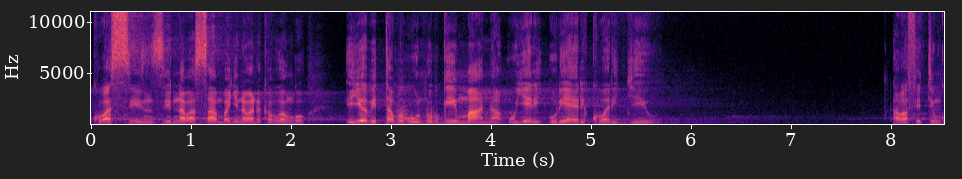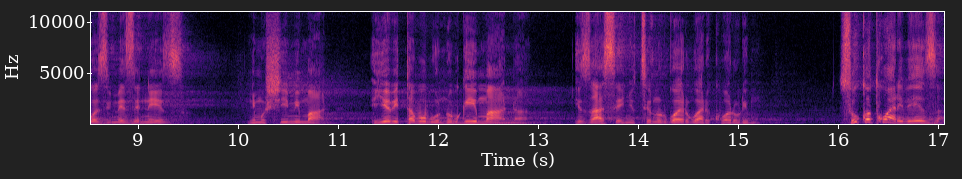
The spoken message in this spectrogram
ku basinzi n'abasambanyi n'abandi akavuga ngo iyo bitaba ubuntu bw'imana uriya yari kuba ari gewe abafite ingo zimeze neza nimushime imana. Iyo bitaba ubuntu bw'imana izasenyutse n'urwaye rwari kuba rurimo. Si uko twari beza?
